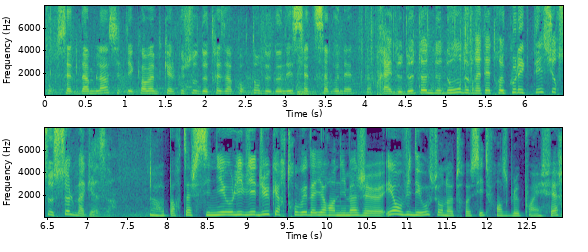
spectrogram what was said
Pour cette dame-là, c'était quand même quelque chose de très important de donner cette savonnette. Près de 2 tonnes de dons devraient être collectés sur ce seul magasin. Reportage signé Olivier Duc, à retrouver d'ailleurs en images euh, et en vidéo sur notre site francebleu.fr.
